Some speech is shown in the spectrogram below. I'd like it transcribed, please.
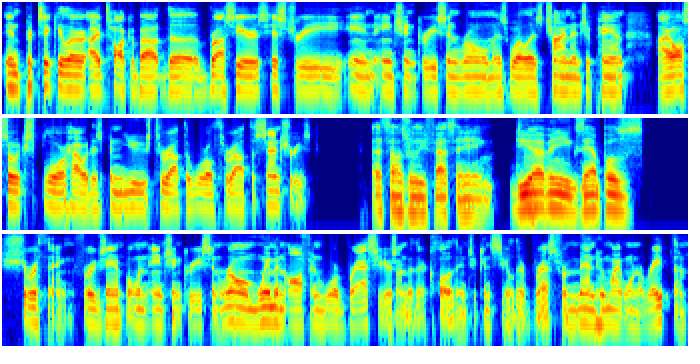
In particular, I talk about the brassiere's history in ancient Greece and Rome, as well as China and Japan. I also explore how it has been used throughout the world throughout the centuries. That sounds really fascinating. Do you have any examples Sure thing. For example, in ancient Greece and Rome, women often wore brassieres under their clothing to conceal their breasts from men who might want to rape them.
